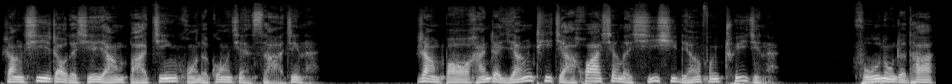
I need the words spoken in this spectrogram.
让夕照的斜阳把金黄的光线洒进来，让饱含着羊蹄甲花香的习习凉风吹进来。抚弄着他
